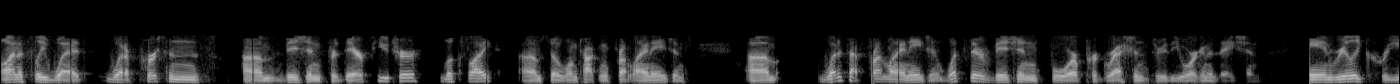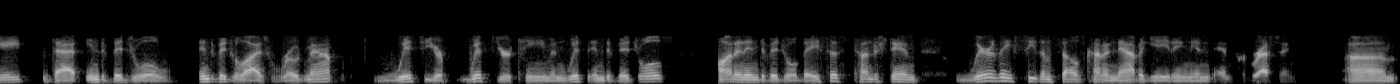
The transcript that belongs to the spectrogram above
honestly, what what a person's um, vision for their future looks like. Um, so, when I'm talking frontline agents, um, what is that frontline agent? What's their vision for progression through the organization? and really create that individual individualized roadmap with your with your team and with individuals on an individual basis to understand where they see themselves kind of navigating and, and progressing. Um,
